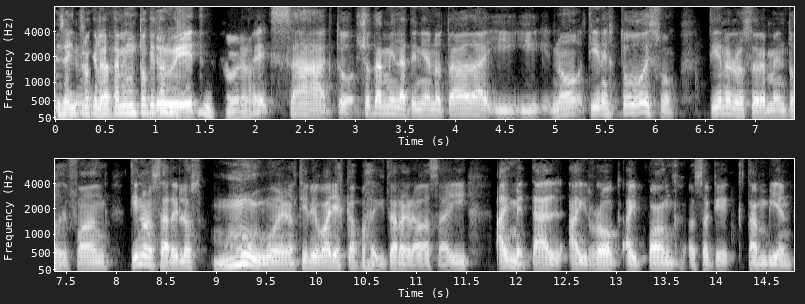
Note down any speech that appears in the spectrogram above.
Esa intro que le da también un toque tan distinto, ¿verdad? Exacto. Yo también la tenía anotada y, y, no tienes todo eso tiene los elementos de funk, tiene unos arreglos muy buenos, tiene varias capas de guitarra grabadas ahí, hay metal, hay rock, hay punk, o sea que también.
